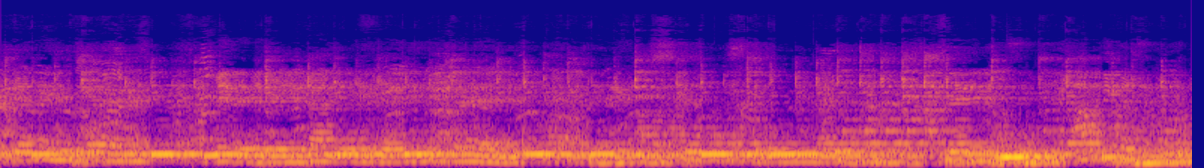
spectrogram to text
करीब है। मेरे दिल ये करीब है। तेरे मस्त मस्त तेरे आप भी कर सकते हैं।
